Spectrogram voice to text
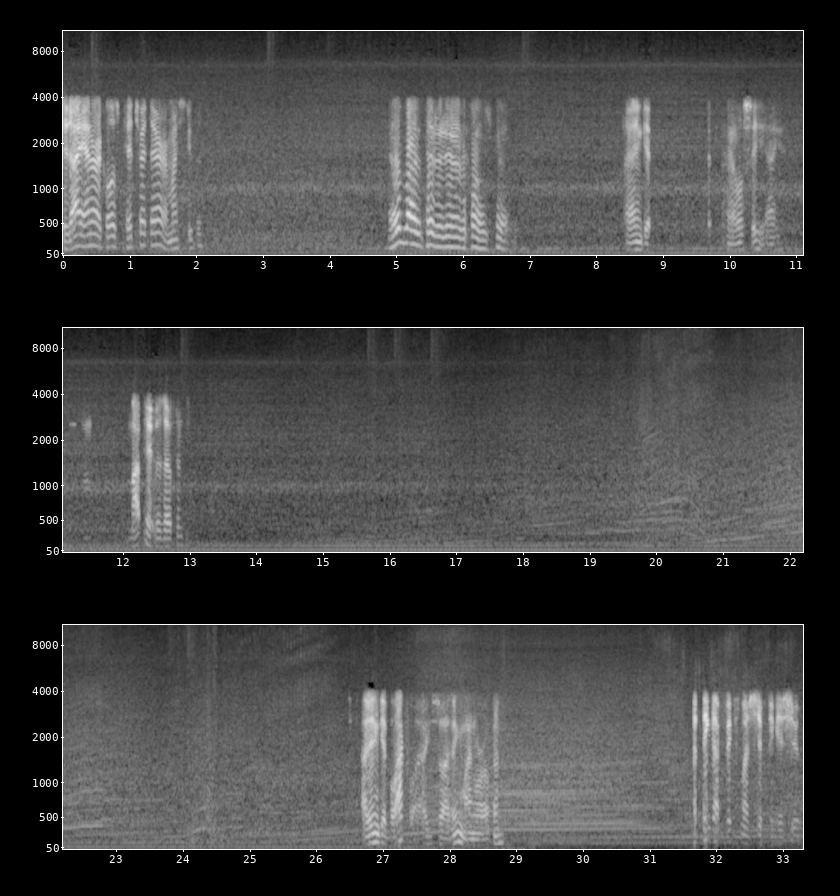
Did I enter a closed pitch right there? Am I stupid? Everybody pitted in at a closed pit. I didn't get. Yeah, we'll see. I My pit was open. I didn't get black flags, so I think mine were open. I think I fixed my shifting issue.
